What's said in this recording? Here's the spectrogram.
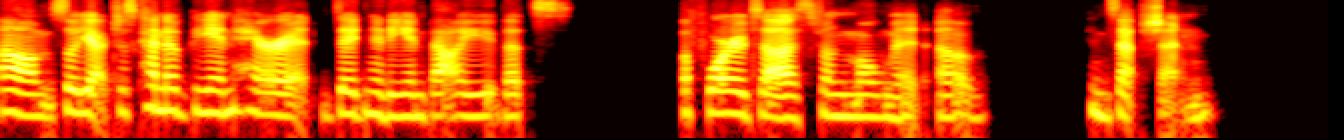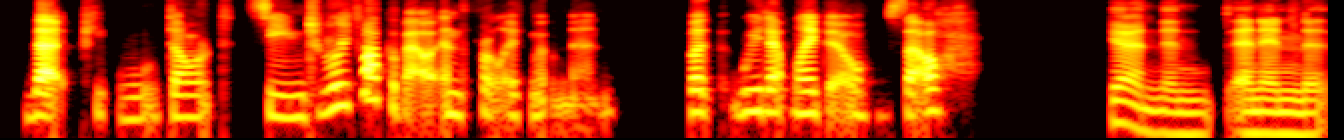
Um, so yeah, just kind of the inherent dignity and value that's afforded to us from the moment of conception that people don't seem to really talk about in the pro-life movement, but we definitely do. So yeah, and then and then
